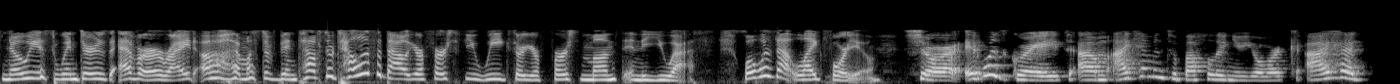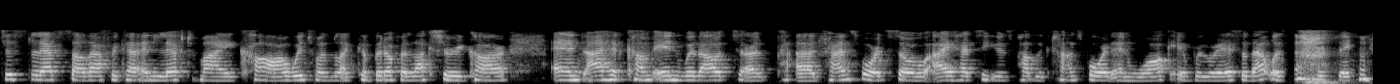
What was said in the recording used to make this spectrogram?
snowiest winters ever, right? Oh, that must have been tough. So tell us about your first few weeks or your first month in the U.S. What was that like for you? Sure, it was great. Um, I came into Buffalo, New York. I had just left South Africa and left my car, which was like a bit of a luxury car, and I had come in without uh, uh, transport, so I had to use public transport and walk everywhere. So that was interesting.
